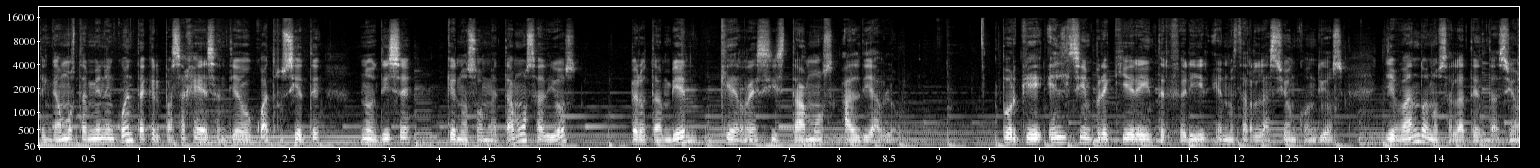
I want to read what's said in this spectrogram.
Tengamos también en cuenta que el pasaje de Santiago 4.7 nos dice que nos sometamos a Dios pero también que resistamos al diablo. Porque Él siempre quiere interferir en nuestra relación con Dios, llevándonos a la tentación.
